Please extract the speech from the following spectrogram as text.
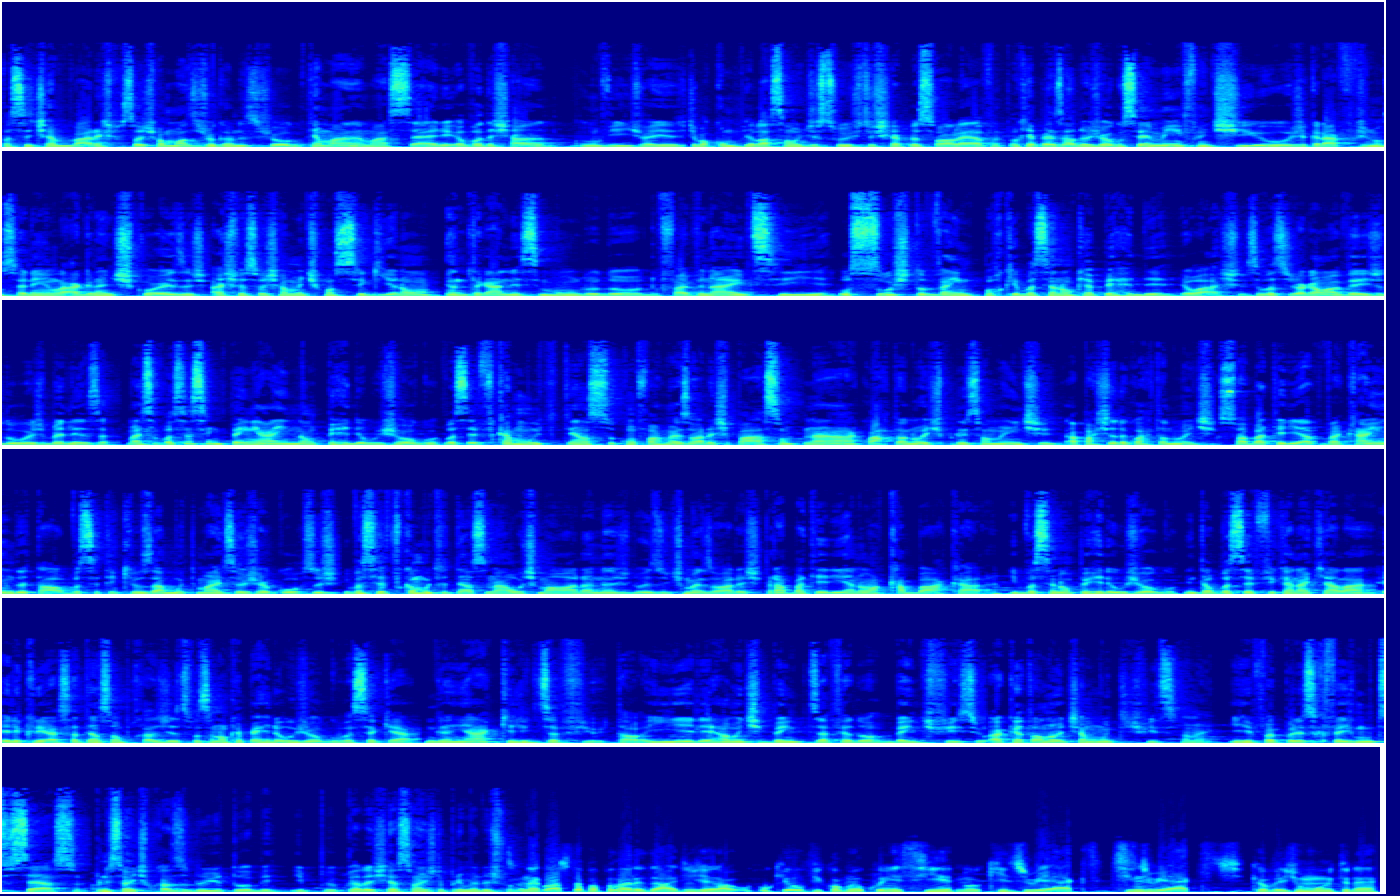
Você tinha várias pessoas famosas jogando esse jogo. Tem uma, uma série, eu vou deixar um vídeo aí de uma compilação de sustos que a pessoa leva. Porque apesar do jogo ser meio infantil, os gráficos não serem lá grandes coisas, as pessoas realmente conseguiram entrar nesse mundo do, do Five Nights e o susto vem porque você não quer perder, eu acho. Se você jogar uma vez, duas, beleza. Mas se você se empenhar em não perder o jogo, você fica muito tenso conforme as horas passam. Na quarta noite, principalmente, a partir da quarta noite, sua bateria vai caindo e tal, você tem que usar muito mais seus recursos e você fica muito tenso na última hora, nas duas últimas horas, pra bateria não acabar, cara, e você não perder o jogo. Então você fica naquela. Ele cria essa tensão por causa disso. Você não quer perder o jogo, você quer ganhar aquele desafio e tal. E ele é realmente bem desafiador, bem difícil. A quinta noite é muito difícil também. E foi por isso que fez muito sucesso. Principalmente por causa do YouTube e pelas reações do primeiro O jogo. negócio da popularidade comunidade em geral. O que eu vi, como eu conheci, no Kids React, Teens React, que eu vejo muito, né?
